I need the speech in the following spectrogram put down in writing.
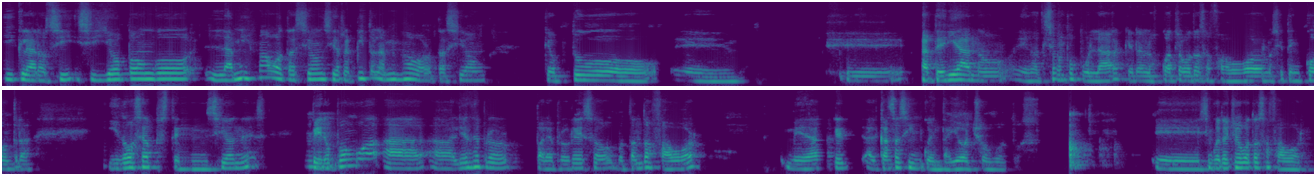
y claro, si, si yo pongo la misma votación, si repito la misma votación que obtuvo eh, eh, Cateriano en Acción Popular, que eran los cuatro votos a favor, los siete en contra, y 12 abstenciones, pero pongo a, Alianza para el Progreso votando a favor, me da que alcanza 58 votos. 58 eh, votos a favor.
